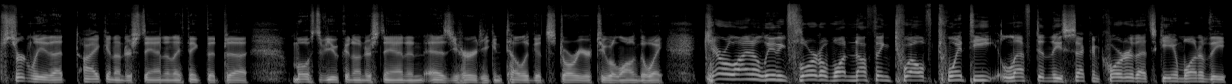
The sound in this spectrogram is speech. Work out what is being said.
certainly that I can understand, and I think that uh, most of you can understand. And as you heard, he can tell a good story or two along the way. Carolina leading Florida one nothing, 12-20 left in the second quarter. That's game one of the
